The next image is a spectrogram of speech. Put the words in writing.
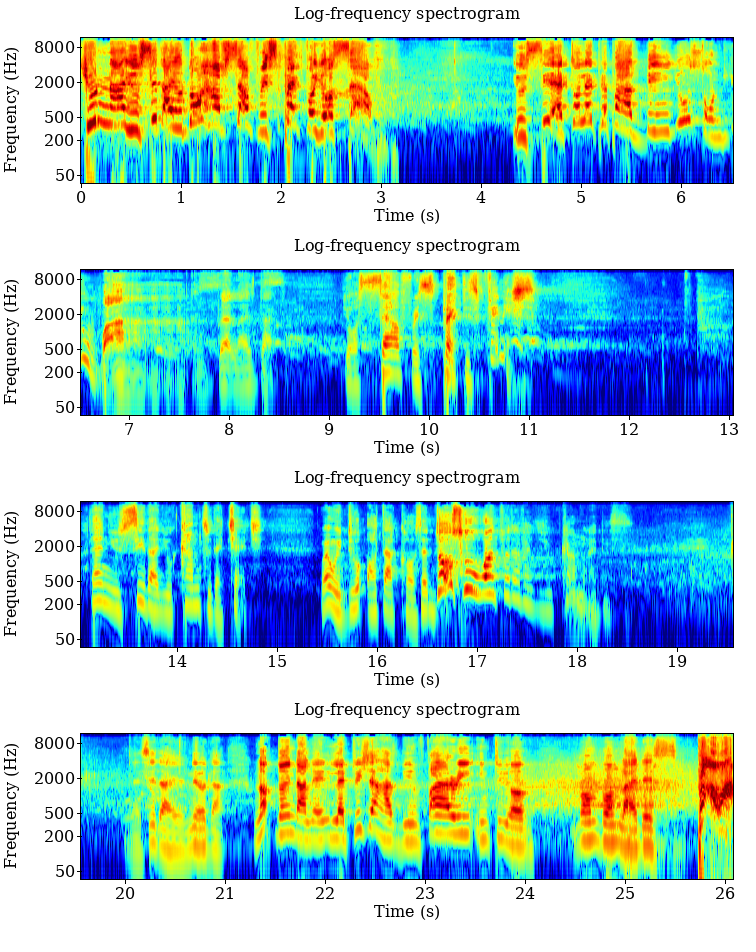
You now, you see that you don't have self respect for yourself. You see, a toilet paper has been used on you. Wow. You realize that your self respect is finished. Then you see that you come to the church. When we do altar calls, those who want whatever, you come like this. They see that you kneel down. Not knowing that an electrician has been firing into your bum bum like this. Power!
